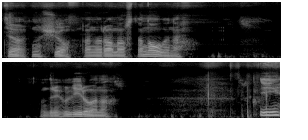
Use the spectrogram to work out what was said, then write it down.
Так, ну що, панорама встановлена. Відрегулювана. І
